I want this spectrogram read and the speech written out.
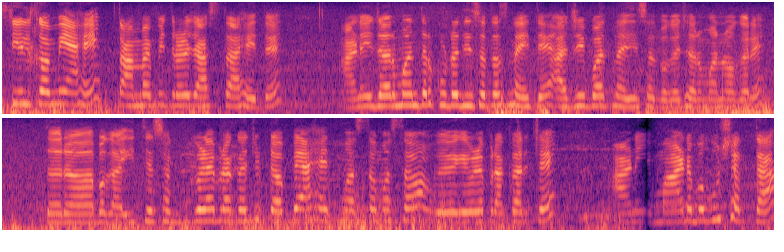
स्टील कमी आहे. तांब्या पितळे जास्त आहे ते आणि जर्मन तर कुठं दिसतच नाही ते अजिबात नाही दिसत बघा जर्मन वगैरे. तर बघा इथे सगळ्या प्रकारचे डबे आहेत मस्त मस्त. वेगवेगळ्या प्रकारचे. आणि माठ बघू शकता.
